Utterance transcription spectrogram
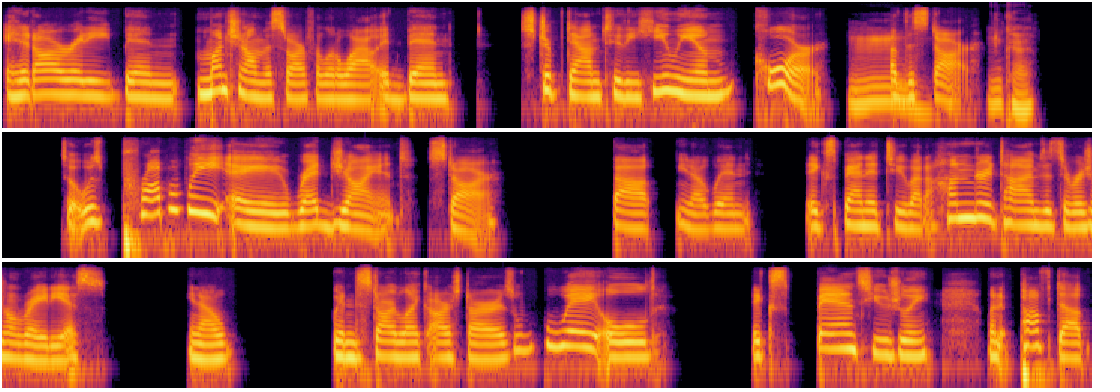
it had already been munching on the star for a little while. It had been stripped down to the helium core of the Mm. star. Okay. So it was probably a red giant star. About, you know, when it expanded to about 100 times its original radius. You know, when a star like our star is way old, expands usually. When it puffed up,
